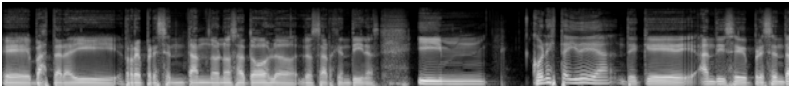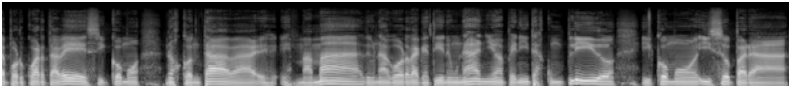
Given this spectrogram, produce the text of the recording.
eh, va a estar ahí representándonos a todos los, argentinos. Y mm, con esta idea de que Andy se presenta por cuarta vez y como nos contaba, es, mamá de una gorda que tiene un año apenas cumplido y cómo hizo para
